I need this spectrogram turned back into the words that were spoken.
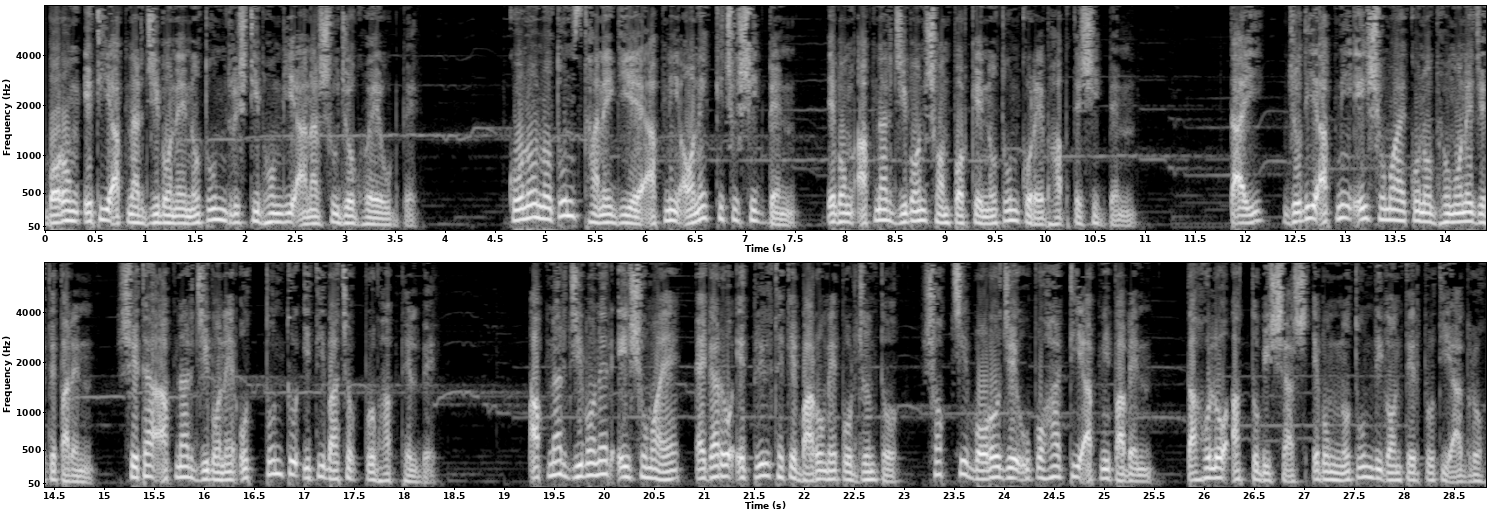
বরং এটি আপনার জীবনে নতুন দৃষ্টিভঙ্গি আনার সুযোগ হয়ে উঠবে। কোনো নতুন স্থানে গিয়ে আপনি অনেক কিছু শিখবেন এবং আপনার জীবন সম্পর্কে নতুন করে ভাবতে শিখবেন। তাই, যদি আপনি এই সময় কোনো ভ্রমণে যেতে পারেন, সেটা আপনার জীবনে অত্যন্ত ইতিবাচক প্রভাব ফেলবে। আপনার জীবনের এই সময়ে এগারো এপ্রিল থেকে বারো মে পর্যন্ত সবচেয়ে বড় যে উপহারটি আপনি পাবেন, তা হল আত্মবিশ্বাস এবং নতুন দিগন্তের প্রতি আগ্রহ।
